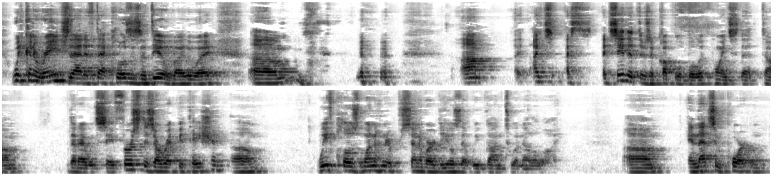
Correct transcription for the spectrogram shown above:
we can arrange that if that closes a deal, by the way. Um, um, I, I'd say that there's a couple of bullet points that um, that I would say. First is our reputation. Um, we've closed 100% of our deals that we've gone to an LOI. Um, and that's important.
